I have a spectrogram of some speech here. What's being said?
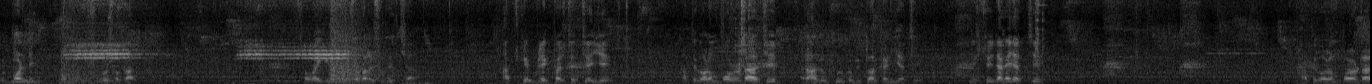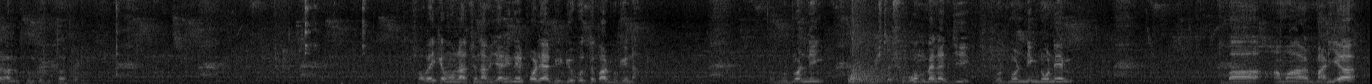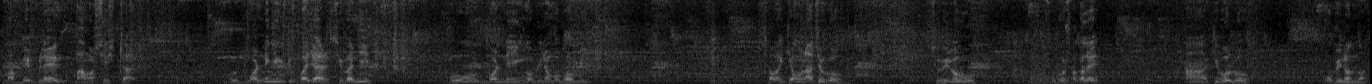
Good morning শুভ সকাল। সবাইকে শুভ সকালের শুভেচ্ছা। আজকে ব্রেকফাস্ট হচ্ছে এই যে হাতে গরম পরোটা আছে, আর আলু ফুলকপির তরকারি আছে। নিশ্চয়ই দেখা যাচ্ছে। হাতে গরম পরোটা আর আলু ফুলকপির তরকারি। সবাই কেমন আছেন? আমি জানি না এরপরে আর ভিডিও করতে পারব কি না good morning mister Shubham Banerjee, good morning, no name, বা আমার মারিয়া, বা বেবলেন, বা আমার সিস্টার। গুড মর্নিং, ইউটিউব বাজার, শিবানী। গুড মর্নিং, অভিনব ভৌমিক। সবাই কেমন আছো গো? সুবীরবাবু শুভ সকালে। কি বলব? অভিনন্দন।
